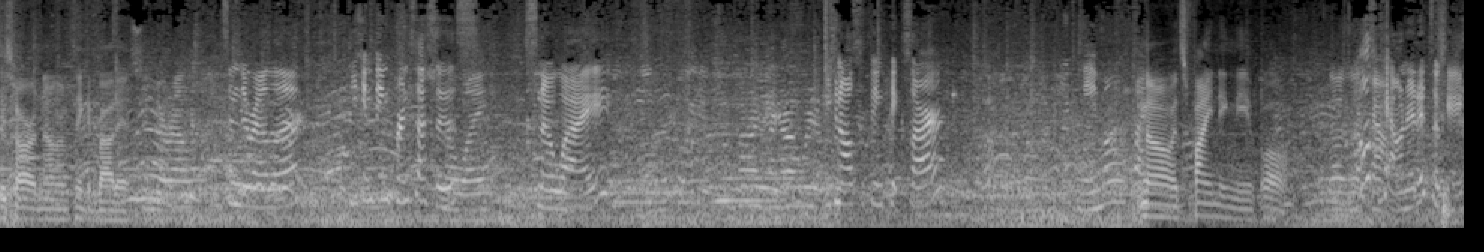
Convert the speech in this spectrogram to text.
It's hard now I'm thinking about it. Cinderella. Cinderella. You can think princesses. Snow White. Snow White. You can also think Pixar. Nemo? No, it's Finding Nemo. Well, I'll count it, it's okay.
